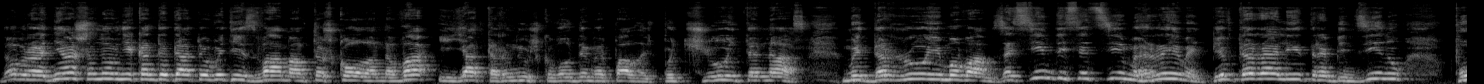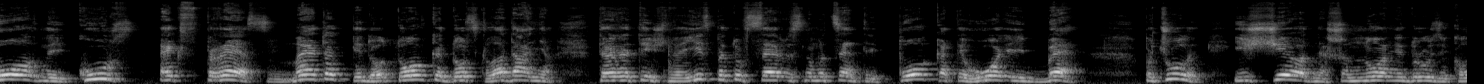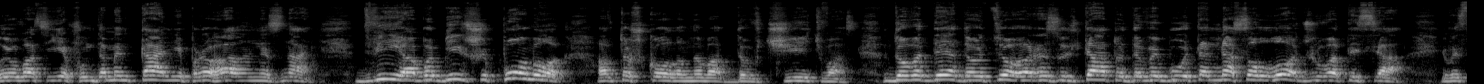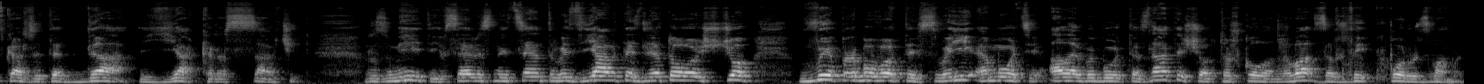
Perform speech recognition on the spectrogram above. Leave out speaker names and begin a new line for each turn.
Доброго дня, шановні кандидати у воді. З вами автошкола Нова і я, Тарнушко Володимир Павлович. Почуйте нас. Ми даруємо вам за 77 гривень півтора літра бензину повний курс експрес. Метод підготовки до складання теоретичного іспиту в сервісному центрі по категорії Б. Почули? І ще одне, шановні друзі, коли у вас є фундаментальні прогалини знань, дві або більше помилок, автошкола нова довчить вас, доведе до цього результату, де ви будете насолоджуватися. І ви скажете, да, я красавчик. Розумієте, і в сервісний центр ви з'явитесь для того, щоб випробувати свої емоції, але ви будете знати, що автошкола нова завжди поруч з вами.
